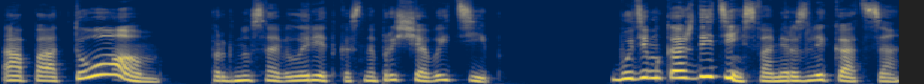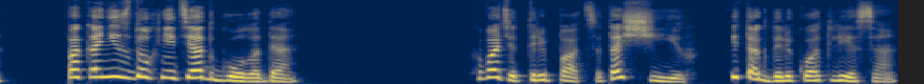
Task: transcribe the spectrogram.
«А потом», — прогнусавил редкостно прыщавый тип, — «будем каждый день с вами развлекаться, пока не сдохнете от голода». «Хватит трепаться, тащи их, и так далеко от леса.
